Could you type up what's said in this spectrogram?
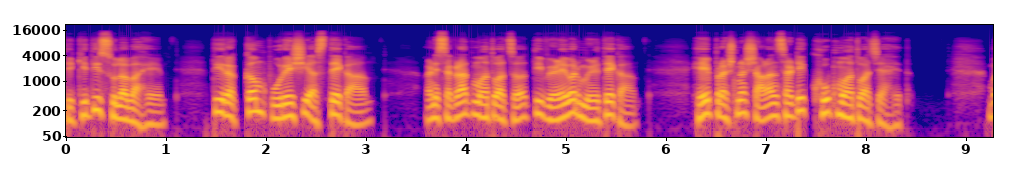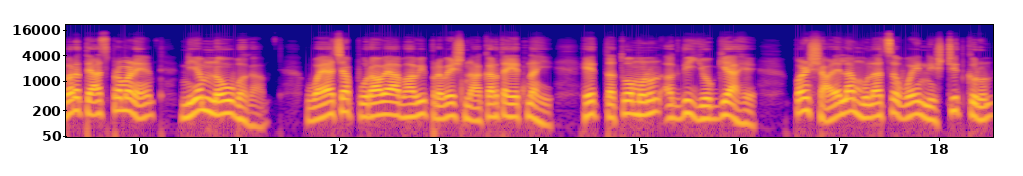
ती किती सुलभ आहे? ती रक्कम पुरेशी असते का? आणि सगळ्यात महत्त्वाचं ती वेळेवर मिळते का? हे प्रश्न शाळांसाठी खूप महत्त्वाचे आहेत. बरं त्याचप्रमाणे नियम नऊ बघा. वयाच्या पुराव्याअभावी प्रवेश नाकारता येत नाही हे तत्त्व म्हणून अगदी योग्य आहे पण शाळेला मुलाचं वय निश्चित करून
